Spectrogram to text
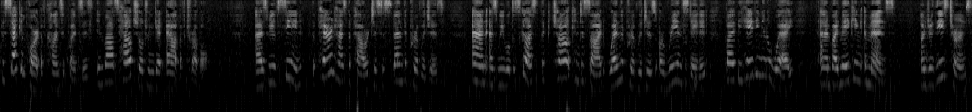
The second part of consequences involves how children get out of trouble. As we have seen, the parent has the power to suspend the privileges, and as we will discuss, the child can decide when the privileges are reinstated by behaving in a way and by making amends. Under these terms,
